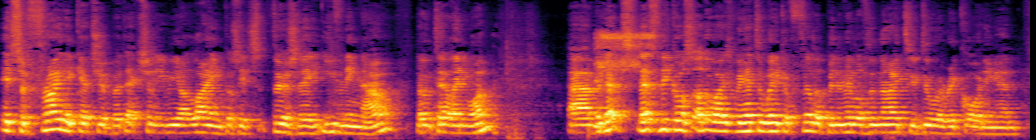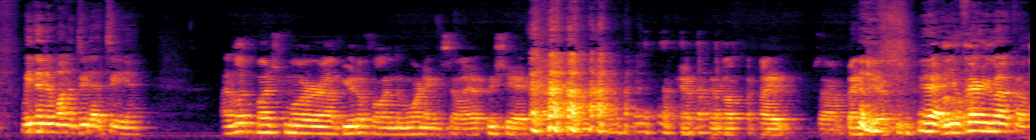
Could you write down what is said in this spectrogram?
It's a Friday catch up, but actually we are lying because it's Thursday evening now. Don't tell anyone. Uh, but that's that's because otherwise we had to wake up Phillip in the middle of the night to do a recording, and we didn't want to do that to you. I look much more uh, beautiful in the morning, so I appreciate that. so thank you. Yeah, you're very welcome.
